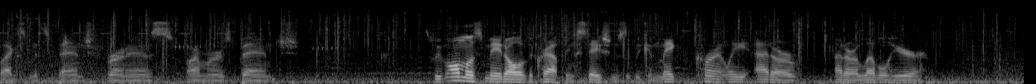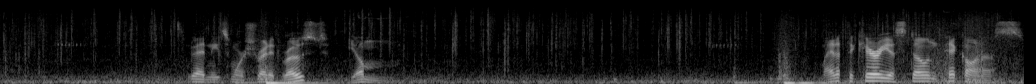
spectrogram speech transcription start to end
Blacksmith's bench, furnace, armorer's bench. So we've almost made all of the crafting stations that we can make currently at our at our level here. Go ahead and eat some more shredded roast. Yum. Might have to carry a stone pick on us.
